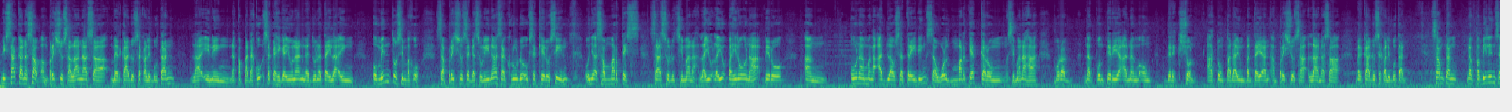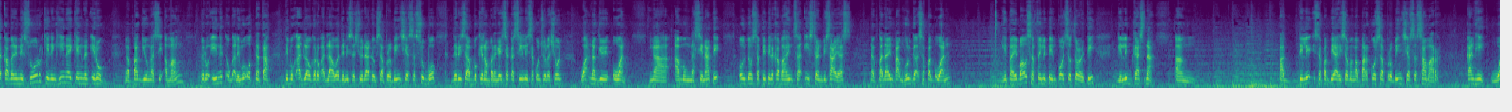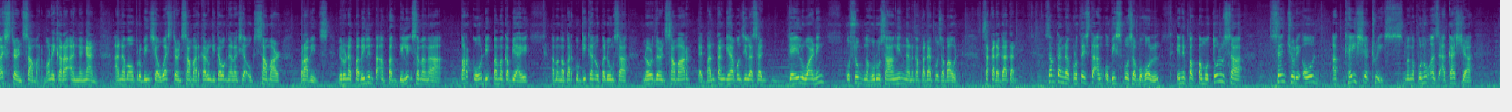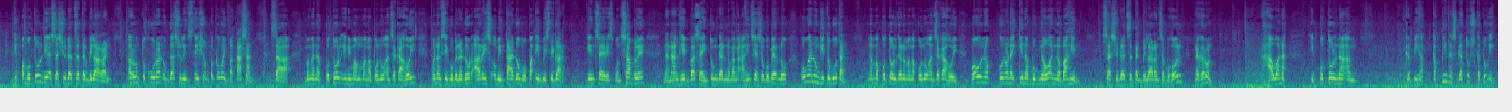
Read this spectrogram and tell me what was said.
Nisaka na sab ang presyo sa lana sa merkado sa kalibutan. Laining nakapadako sa kahigayunan nga doon na tay laing aumento simbako sa presyo sa gasolina, sa krudo ug sa kerosene. Unya sa Martes sa sunod semana. Layo-layo pa hinuuna pero ang unang mga adlaw sa trading sa world market karong semana ha murag nagpunteryaan ng maong direksyon atong padayong bantayan ang presyo sa lana sa merkado sa kalibutan Samtang nagpabilin sa Camarines Sur kining hinay keng nag-irog. Nga bagyo nga si Amang pero init og alimuot na ta. Tibok adlaw karong adlaw dinhi sa syudad ug sa probinsya sa Subo diri sa Bukirang Barangay sa Kasili sa Konsolasyon wa uwan. Nga among nasinati although sa pipila ka bahin sa Eastern Visayas nagpadayon pa ang hulga sa pag-uwan gipahibaw sa Philippine Ports Authority gilibkas na ang pagdili sa pagbiyahe sa mga barko sa probinsya sa Samar kanhi Western Samar. Mao nay karaan nga ngan ana mao probinsya Western Samar karon gitawag na lang siya og Samar province. Pero nagpabilin pa ang pagdili sa mga barko di pa makabiyahe ang mga barko gikan upadung sa Northern Samar kay bantang gihapon sila sa gale warning kusog nga huro sa hangin nga nakapadagko sa bawd sa kadagatan. Samtang nagprotesta ang obispo sa Bohol ini pagpamutol sa century-old acacia trees, mga punuan sa acacia, gipamutol diya sa syudad sa Tagbilaran aron tukuran og gasoline station pagkaway batasan. Sa mga nagputol ini mga punuan sa kahoy munang si gobernador Aris Omintado mo pa imbestigar. Kinsay responsable nananghid ba sa hingtungdan nga mga ahensya sa gobyerno o nganong gitugutan? Nga maputol ka ng mga punuan sa kahoy mao kuno nay kinabugnawan nga bahin. Sa syudad sa Tagbilaran sa Bohol nagaron Nahawa na. Iputol na ang grabiha kapinas gatos katuig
